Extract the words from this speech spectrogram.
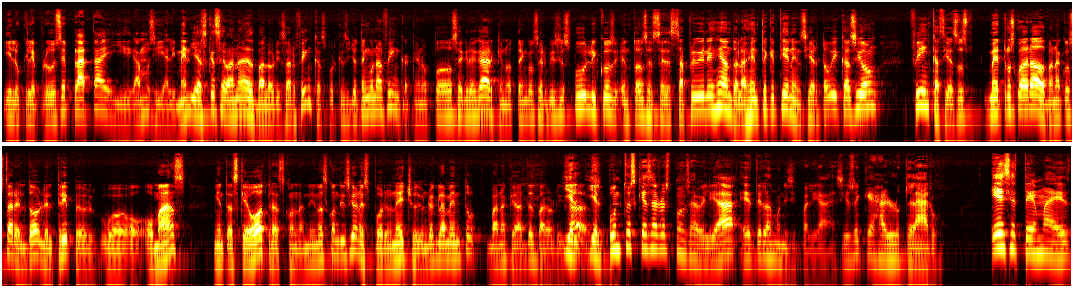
y lo que le produce plata y digamos y alimento. Y es que se van a desvalorizar fincas, porque si yo tengo una finca que no puedo segregar, que no tengo servicios públicos, entonces se está privilegiando a la gente que tiene en cierta ubicación fincas y esos metros cuadrados van a costar el doble, el triple o más mientras que otras con las mismas condiciones por un hecho de un reglamento van a quedar desvalorizadas. Y el, punto es que esa responsabilidad es de las municipalidades y eso hay que dejarlo claro. Ese tema es,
